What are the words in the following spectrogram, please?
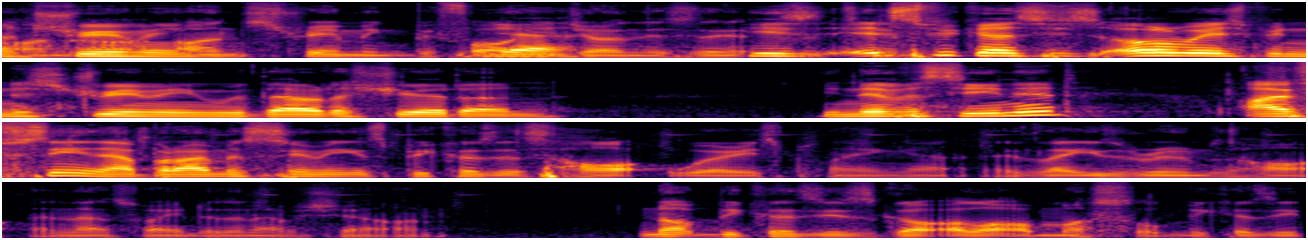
On streaming. on, streaming before Yeah. he joined this. He's, it's because he's always been streaming without a shirt on. You never seen it? I've seen that, but I'm assuming it's because it's hot where he's playing at. It's like his room's hot, and that's why he doesn't have a shirt on. Not because he's got a lot of muscle, because he,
